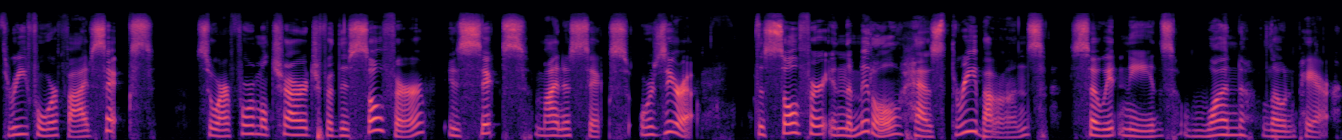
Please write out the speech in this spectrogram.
three, four, five, six. So our formal charge for this sulfur is 6 minus 6, or 0. The sulfur in the middle has three bonds, so it needs one lone pair.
